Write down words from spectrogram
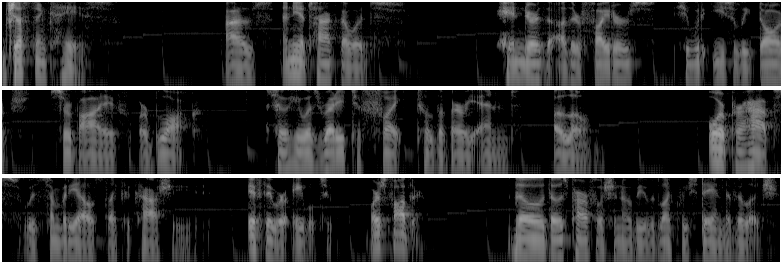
Just in case. As any attack that would hinder the other fighters, he would easily dodge, survive, or block. So he was ready to fight till the very end, alone. Or perhaps with somebody else like Kakashi, if they were able to, or his father. Though those powerful shinobi would likely stay in the village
